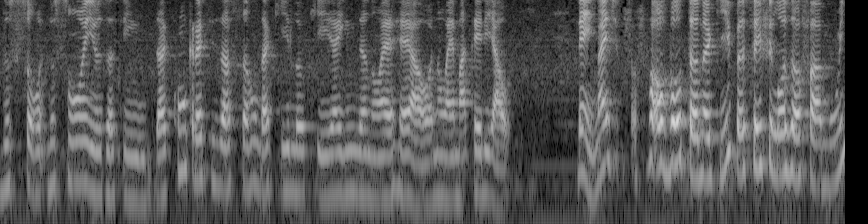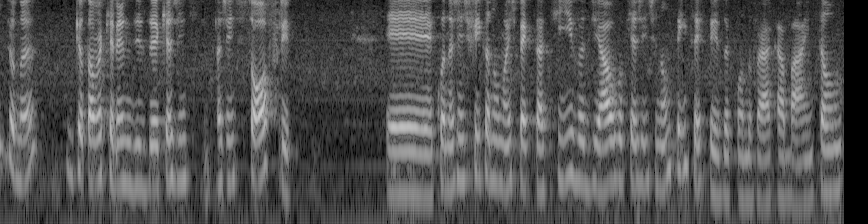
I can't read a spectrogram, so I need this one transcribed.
dos, son dos sonhos, assim, da concretização daquilo que ainda não é real, não é material. Bem, mas voltando aqui, para sem filosofar muito, né? O que eu estava querendo dizer é que a gente, a gente sofre é, quando a gente fica numa expectativa de algo que a gente não tem certeza quando vai acabar. Então,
